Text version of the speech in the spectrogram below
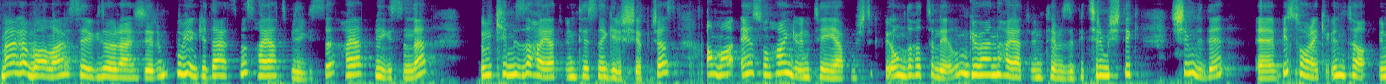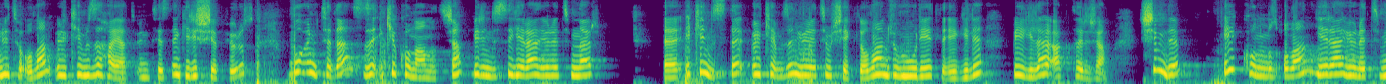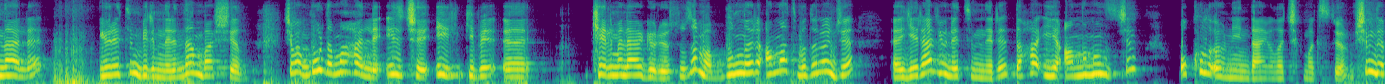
Merhabalar sevgili öğrencilerim. Bugünkü dersimiz hayat bilgisi. Hayat bilgisinden ülkemizde hayat ünitesine giriş yapacağız. Ama en son hangi üniteyi yapmıştık? Bir onu da hatırlayalım. Güvenli hayat ünitemizi bitirmiştik. Şimdi de e, bir sonraki ünite, ünite olan ülkemizde hayat ünitesine giriş yapıyoruz. Bu üniteden size iki konu anlatacağım. Birincisi yerel yönetimler, e, ikincisi de ülkemizin yönetim şekli olan cumhuriyetle ilgili bilgiler aktaracağım. Şimdi ilk konumuz olan yerel yönetimlerle yönetim birimlerinden başlayalım. Şimdi burada mahalle, ilçe, il gibi e, kelimeler görüyorsunuz ama bunları anlatmadan önce e, yerel yönetimleri daha iyi anlamanız için okul örneğinden yola çıkmak istiyorum. Şimdi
